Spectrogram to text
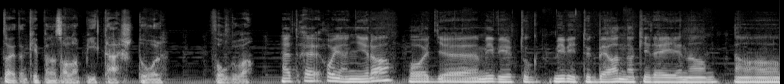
tulajdonképpen az alapítástól fogva. Hát olyannyira, hogy mi, virtük, mi vittük be annak idején a, a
